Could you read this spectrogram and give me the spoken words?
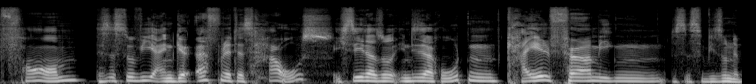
Form, das ist so wie ein geöffnetes Haus. Ich sehe da so in dieser roten, keilförmigen, das ist wie so eine,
